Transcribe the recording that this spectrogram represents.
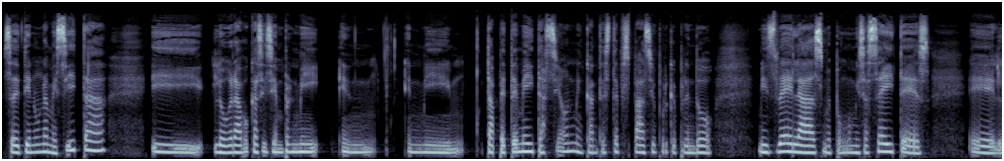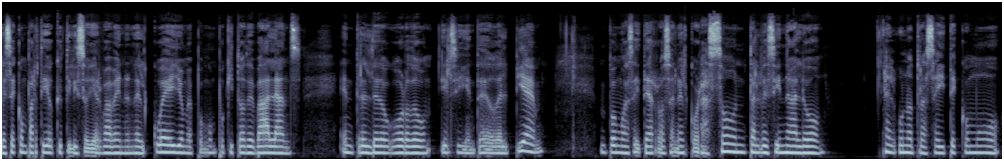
se detiene una mesita y lo grabo casi siempre en mi, en, en mi tapete de meditación. Me encanta este espacio porque prendo mis velas, me pongo mis aceites, eh, les he compartido que utilizo hierbabuena en el cuello, me pongo un poquito de balance entre el dedo gordo y el siguiente dedo del pie, me pongo aceite de rosa en el corazón, tal vez inhalo algún otro aceite como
